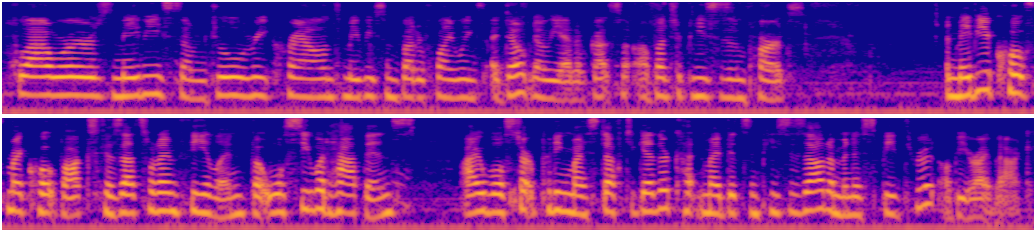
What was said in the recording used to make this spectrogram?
flowers, maybe some jewelry crowns, maybe some butterfly wings. I don't know yet. I've got a bunch of pieces and parts and maybe a quote for my quote box because that's what I'm feeling, but we'll see what happens. I will start putting my stuff together, cutting my bits and pieces out. I'm going to speed through it. I'll be right back.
